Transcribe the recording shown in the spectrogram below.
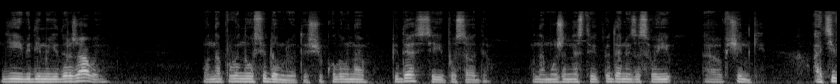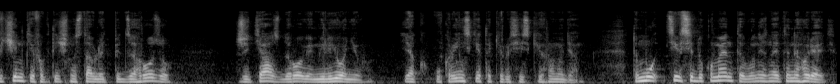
діє від імені держави, вона повинна усвідомлювати, що коли вона піде з цієї посади, вона може нести відповідальність за свої е, вчинки. А ці вчинки фактично ставлять під загрозу життя, здоров'я мільйонів як українських, так і російських громадян. Тому ці всі документи, вони, знаєте, не горять.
